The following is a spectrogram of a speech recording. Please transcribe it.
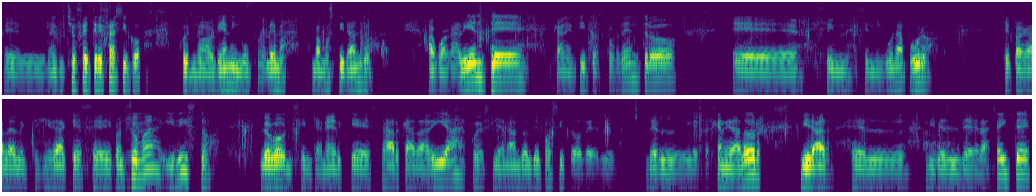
el, enchufe trifásico, pues no habría ningún problema. Vamos tirando agua caliente, calentitos por dentro, eh, sin, sin ningún apuro se paga la electricidad que se consuma y listo. Luego, sin tener que estar cada día pues llenando el depósito del, del, generador, mirar el nivel del aceite,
